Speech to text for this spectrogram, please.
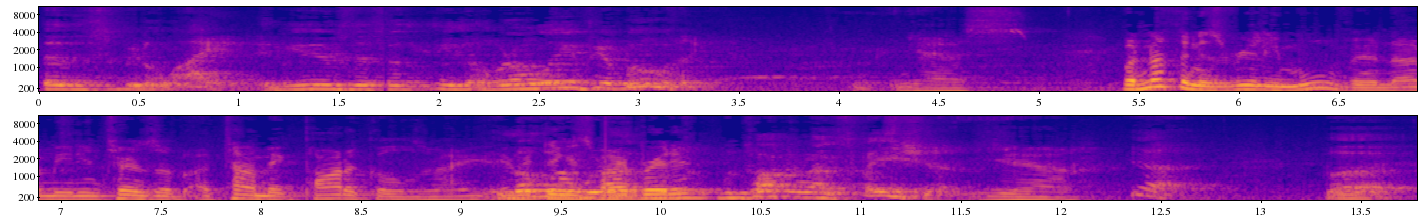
than the speed of light. And you use this, you know, but only if you're moving. Yes. But nothing is really moving. I mean, in terms of atomic particles, right? No, Everything no, is we're vibrating. We're talking about spaceships. Yeah. Yeah. But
